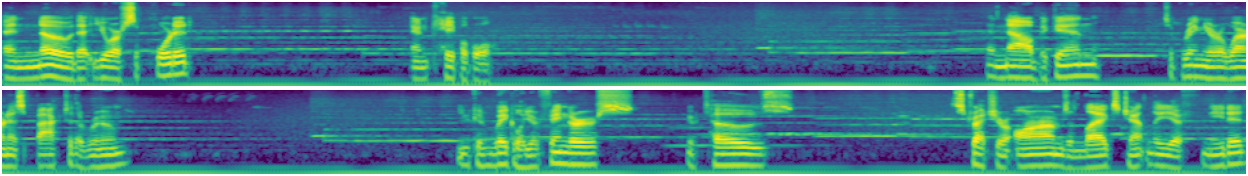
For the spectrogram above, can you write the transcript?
and know that you are supported and capable. And now begin to bring your awareness back to the room. You can wiggle your fingers, your toes, stretch your arms and legs gently if needed.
